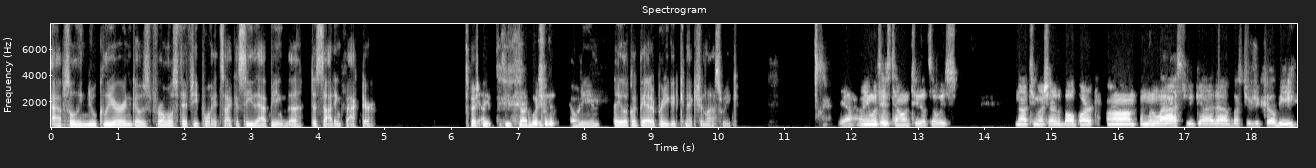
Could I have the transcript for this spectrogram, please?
absolutely nuclear and goes for almost 50 points. I could see that being the deciding factor especially yeah. he's starting Which with Toney, and they look like they had a pretty good connection last week. Yeah, I mean, with his talent too, that's always not too much out of the ballpark. Um, and then last we got uh, Buster Jacoby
